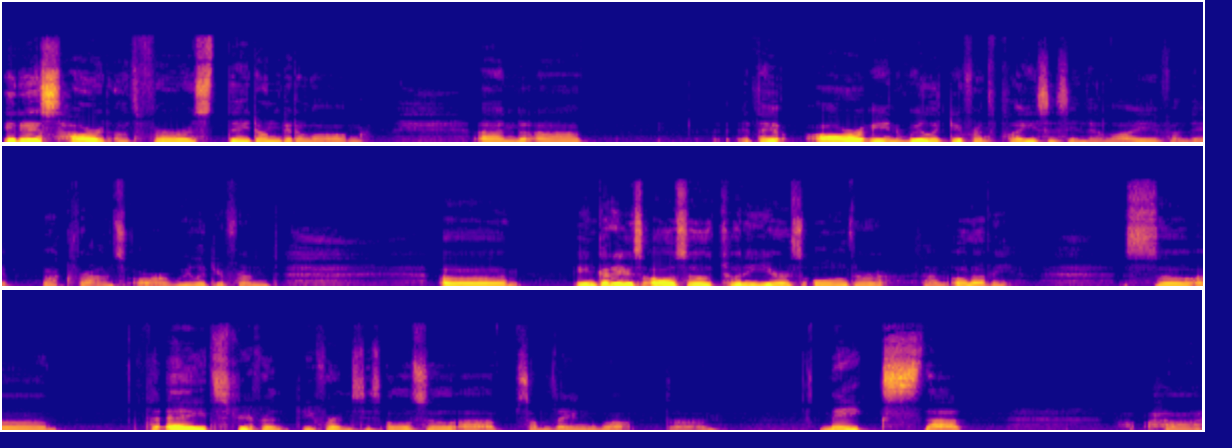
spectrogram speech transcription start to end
It is hard at first, they don't get along. And uh, they are in really different places in their life and their backgrounds are really different. Um, Inkeri is also 20 years older than Olavi, so um, the age different difference is also uh, something what um, makes that uh,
